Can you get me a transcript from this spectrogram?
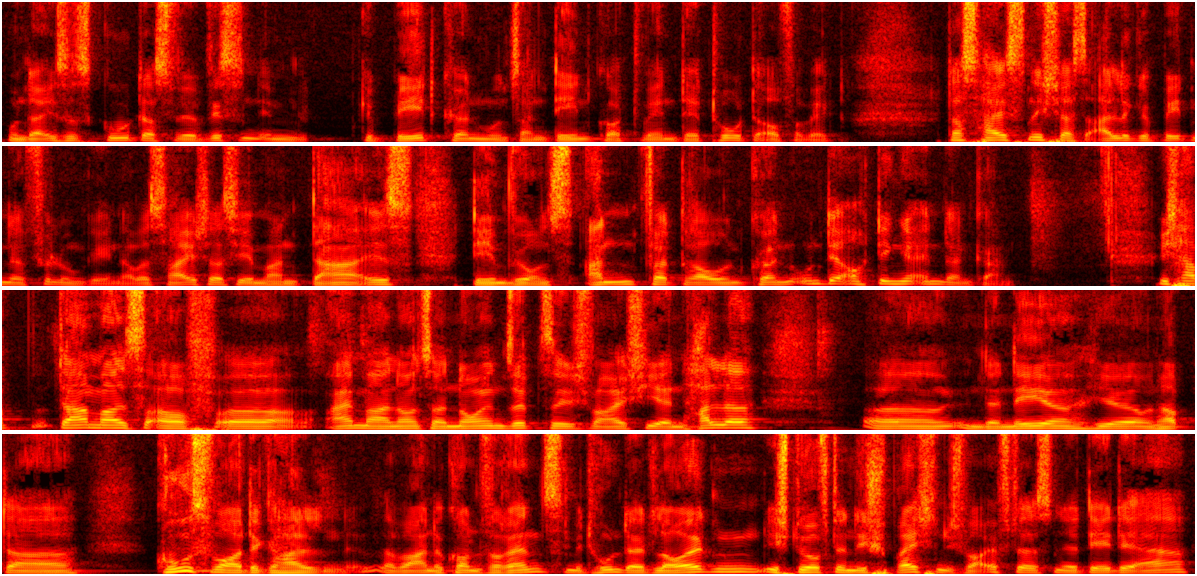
Und da ist es gut, dass wir wissen, im Gebet können wir uns an den Gott wenden, der Tote auferweckt. Das heißt nicht, dass alle Gebete in Erfüllung gehen, aber es heißt, dass jemand da ist, dem wir uns anvertrauen können und der auch Dinge ändern kann. Ich habe damals auf äh, einmal 1979 war ich hier in Halle äh, in der Nähe hier und habe da Grußworte gehalten. Da war eine Konferenz mit 100 Leuten. Ich durfte nicht sprechen. Ich war öfters in der DDR,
